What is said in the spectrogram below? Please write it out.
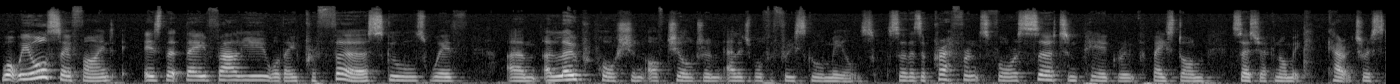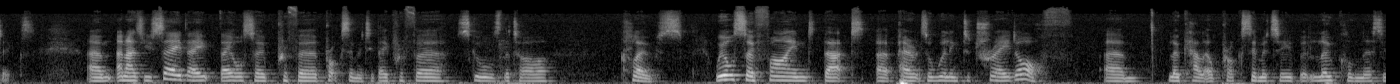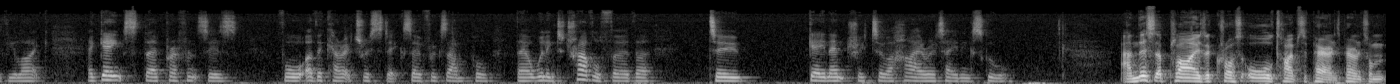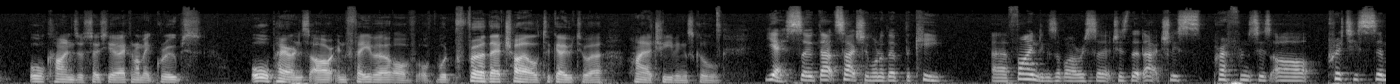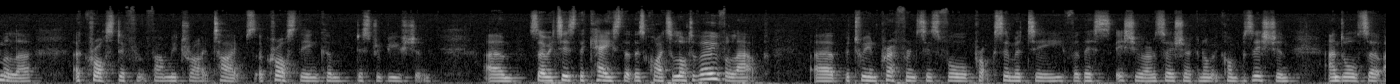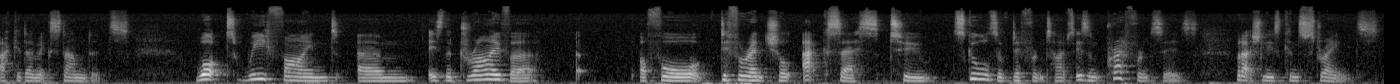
What we also find is that they value or they prefer schools with um, a low proportion of children eligible for free school meals. So there's a preference for a certain peer group based on socioeconomic characteristics. Um, and as you say, they, they also prefer proximity. They prefer schools that are close. We also find that uh, parents are willing to trade off um, or proximity, but localness, if you like, against their preferences for other characteristics. So, for example, they are willing to travel further to gain entry to a higher attaining school. And this applies across all types of parents, parents from all kinds of socioeconomic groups. All parents are in favour of, of, would prefer their child to go to a high achieving school. Yes, so that's actually one of the, the key uh, findings of our research is that actually preferences are pretty similar across different family tri- types, across the income distribution. Um, so it is the case that there's quite a lot of overlap uh, between preferences for proximity for this issue around socioeconomic composition and also academic standards. What we find um, is the driver for differential access to schools of different types isn't preferences, but actually is constraints.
